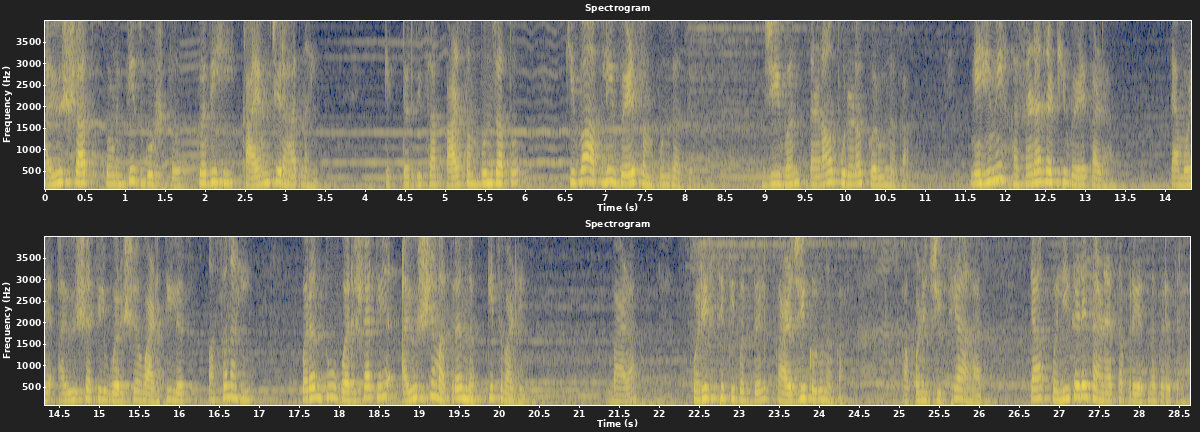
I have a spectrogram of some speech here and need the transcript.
आयुष्यात कोणतीच गोष्ट कधीही कायमची राहत नाही. एकतर तिचा काळ संपून जातो किंवा आपली वेळ संपून जाते. जीवन तणावपूर्ण करू नका. नेहमी हसण्यासाठी वेळ काढा. त्यामुळे आयुष्यातील वर्ष वाढतीलच असं नाही परंतु वर्षातील आयुष्य मात्र नक्कीच वाढेल. बाळा परिस्थितीबद्दल काळजी करू नका. आपण जिथे आहात त्या पलीकडे जाण्याचा प्रयत्न करत राहा.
